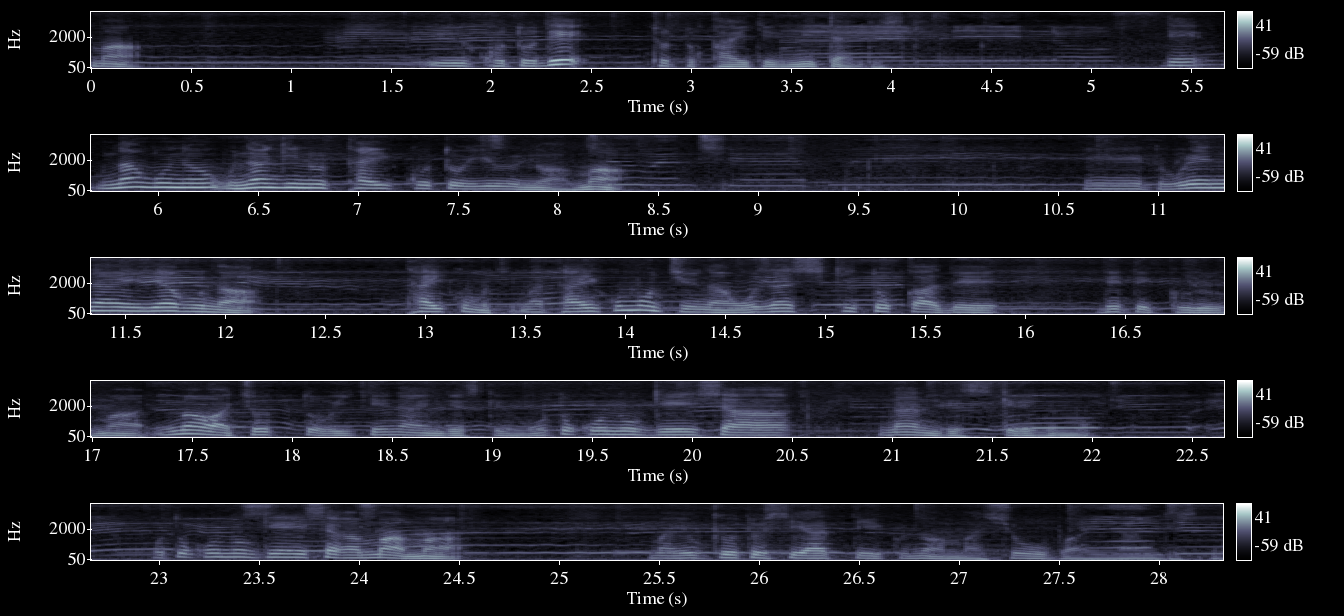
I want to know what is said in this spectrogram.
まあ、いうことで、ちょっと書いてみたいですけど。で、うなぎの、うなぎの太鼓というのは、まあ、えっ、ー、と、売れないやぶな太鼓持ち。まあ、太鼓持ちいうのはお座敷とかで出てくる、まあ、今はちょっといてないんですけども、男の芸者なんですけれども、男の芸者がまあまあ、まあ余興としてやっていくのはまあ商売なんですけど、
